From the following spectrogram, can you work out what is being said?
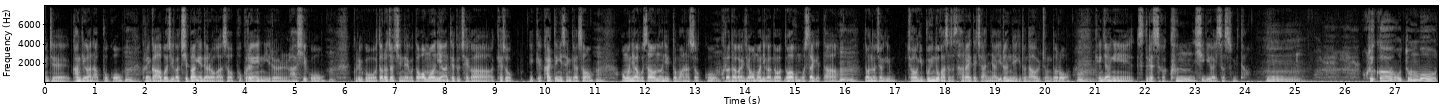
이제 관계가 나쁘고 음. 그러니까 아버지가 지방에 내려가서 포크레인 일을 하시고 음. 그리고 떨어져 지내고 또 어머니한테도 제가 계속 이렇게 갈등이 생겨서 음. 어머니하고 싸우는 일이 또 많았었고 음. 그러다가 이제 어머니가 너 너하고 못 살겠다. 음. 너는 저기 저기 무인도 가서 살아야 되지 않냐 이런 얘기도 나올 정도로 음. 굉장히 스트레스가 큰 시기가 있었습니다. 음. 그러니까 어떤 뭐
